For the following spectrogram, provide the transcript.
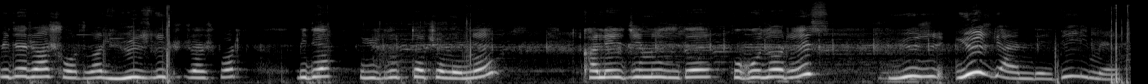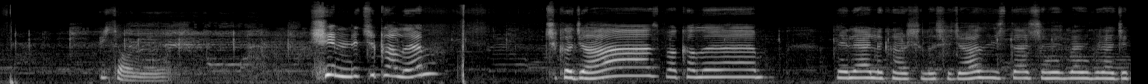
bir de Rashford var. Yüzlük Rashford. Bir de yüzlük taç önemli. Kalecimiz de Hugo Lloris. Yüz, yüz geldi değil mi? Bir saniye. Şimdi çıkalım. Çıkacağız. Bakalım nelerle karşılaşacağız. İsterseniz ben birazcık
